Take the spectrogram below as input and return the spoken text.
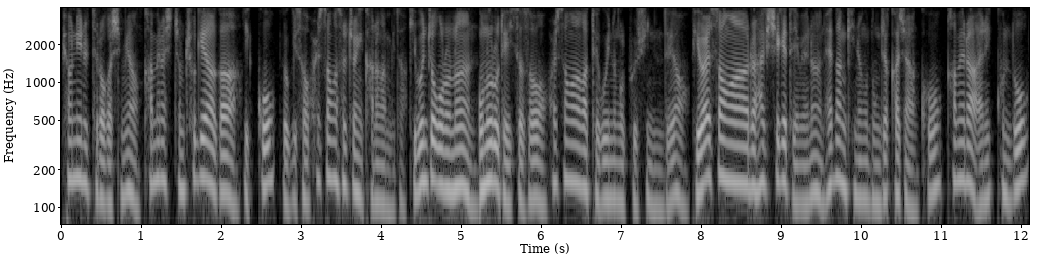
편의를 들어가시면 카메라 시점 초기화가 있고 여기서 활성화 설정이 가능합니다. 기본적으로는 온으로 돼 있어서 활성화가 되고 있는 걸 볼 수 있는데요. 비활성화를 하시게 되면은 해당 기능은 동작하지 않고 카메라 아이콘도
